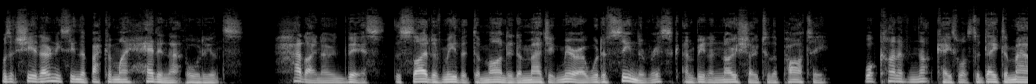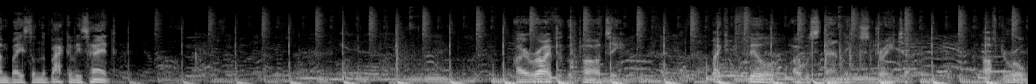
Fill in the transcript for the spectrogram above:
was that she had only seen the back of my head in that audience. Had I known this, the side of me that demanded a magic mirror would have seen the risk and been a no-show to the party. What kind of nutcase wants to date a man based on the back of his head? I arrived at the party. I could feel I was standing straighter. After all,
